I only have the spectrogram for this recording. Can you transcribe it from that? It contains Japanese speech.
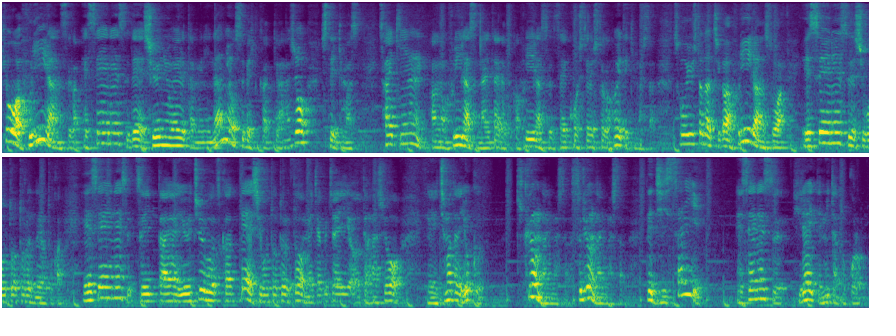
今日はフリーランスが SNS で収入を得るために何をすべきかっていう話をしていきます。最近あのフリーランスになりたいだとかフリーランスで成功してる人が増えてきました。そういう人たちがフリーランスは SNS で仕事を取るんだよとか SNS、Twitter や YouTube を使って仕事を取るとめちゃくちゃいいよって話を、えー、巷でよく聞くようになりました。するようになりました。で実際 SNS 開いてみたところ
